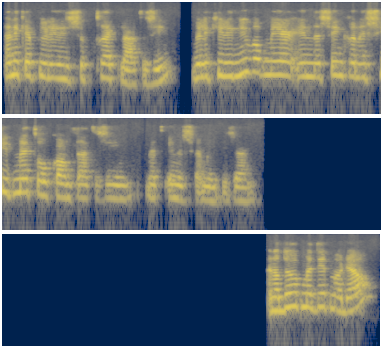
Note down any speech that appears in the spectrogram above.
En ik heb jullie subtract laten zien. Wil ik jullie nu wat meer in de synchronous sheet metal kant laten zien met in design. En dat doe ik met dit model.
